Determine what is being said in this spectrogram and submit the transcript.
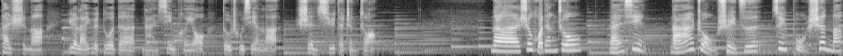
但是呢，越来越多的男性朋友都出现了肾虚的症状。那生活当中，男性哪种睡姿最补肾呢？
